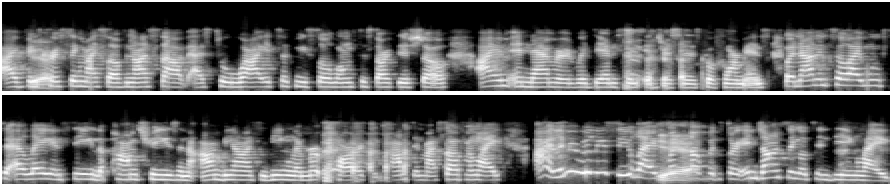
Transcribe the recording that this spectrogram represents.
I've been yeah. cursing myself nonstop as to why it took me so long to start this show. I am enamored with Damson Idris's performance, but not until I moved to LA and seeing the palm trees and the ambiance and being Leimert Park and Compton myself, and like, all right, let me really see like yeah. what's up with the story. And John Singleton being like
